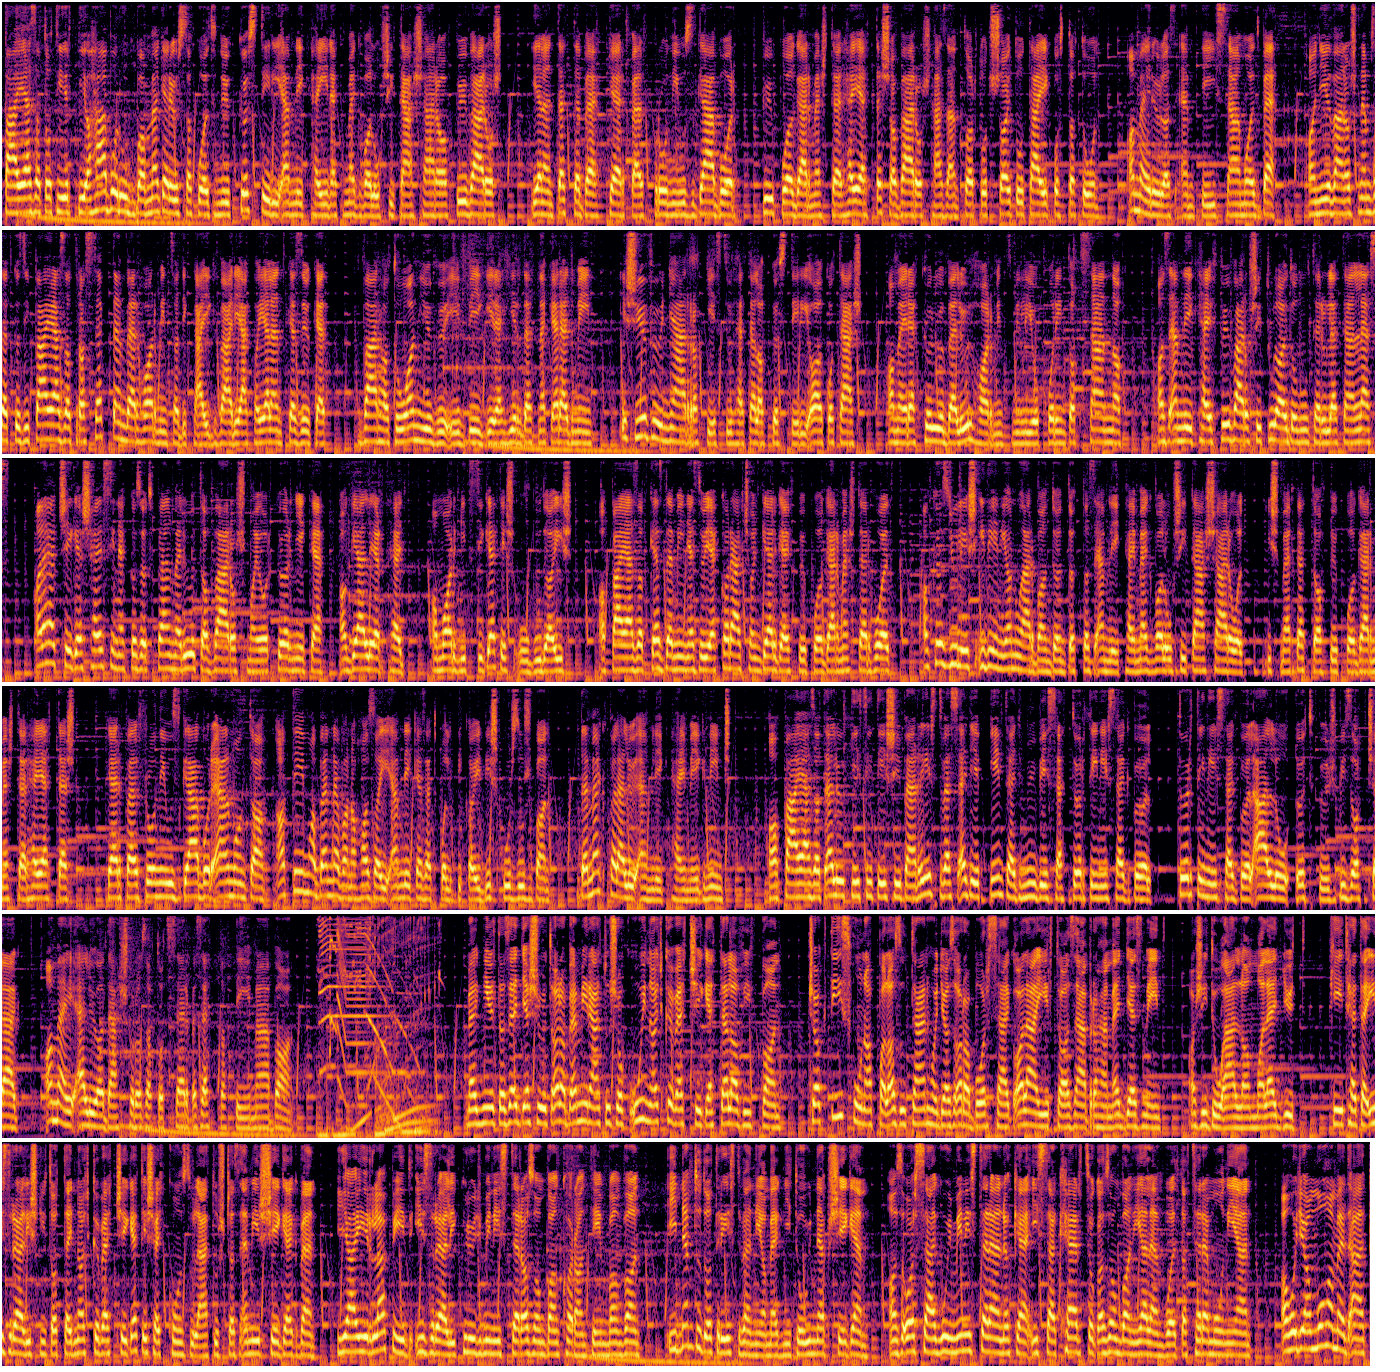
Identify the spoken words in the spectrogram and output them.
Pályázatot írt ki a háborúkban megerőszakolt nők köztéri emlékhelyének megvalósítására a főváros, jelentette be Kerpel Pronius Gábor, főpolgármester helyettes a Városházán tartott sajtótájékoztatón, amelyről az MTI számolt be. A nyilvános nemzetközi pályázatra szeptember 30-áig várják a jelentkezőket, várhatóan jövő év végére hirdetnek eredményt, és jövő nyárra készülhet el a köztéri alkotás, amelyre körülbelül 30 millió forintot szánnak. Az emlékhely fővárosi tulajdonú területen lesz, a lehetséges helyszínek között felmerült a Városmajor környéke, a Gellért-hegy, a Margit-sziget és Óbuda is. A pályázat kezdeményezője Karácsony Gergely főpolgármester volt. A közgyűlés idén januárban döntött az emlékhely megvalósításáról, ismertette a főpolgármester helyettes. Kerpel Fronius Gábor elmondta, a téma benne van a hazai emlékezetpolitikai diskurzusban, de megfelelő emlékhely még nincs. A pályázat előkészítésében részt vesz egyébként egy művészet-történészekből, történészekből álló ötfős bizottság, amely előadássorozatot szervezett a témában. Megnyílt az Egyesült Arab Emirátusok új nagykövetsége Tel Avivban, csak tíz hónappal azután, hogy az arab ország aláírta az Ábrahám egyezményt a zsidó állammal együtt. Két hete Izrael is nyitott egy nagykövetséget és egy konzulátust az emírségekben. Jair Lapid, izraeli külügyminiszter azonban karanténban van, így nem tudott részt venni a megnyitó ünnepségem. Az ország új miniszterelnöke Isaac Herzog azonban jelen volt a ceremónián, ahogyan Mohamed al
